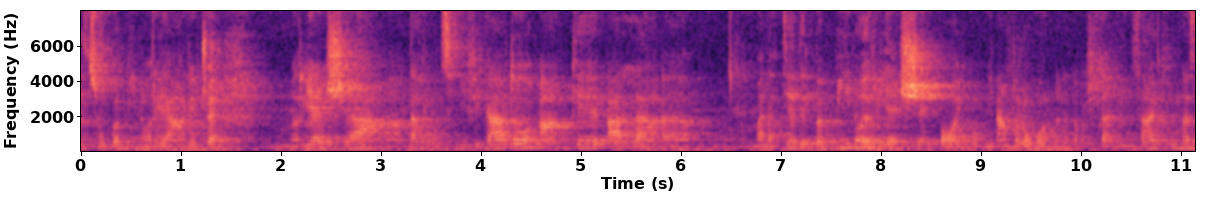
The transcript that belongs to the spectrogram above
il suo bambino reale, cioè mm, riesce a dare un significato anche alla um, malattia del bambino e riesce poi, combinandolo con la capacità di insightfulness,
